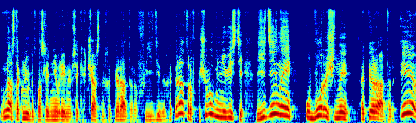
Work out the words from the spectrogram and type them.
Нас так любят в последнее время всяких частных операторов, единых операторов. Почему бы не вести единый уборочный оператор и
